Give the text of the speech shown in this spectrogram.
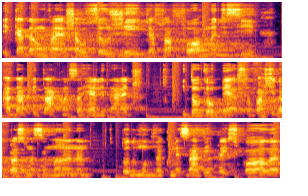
e cada um vai achar o seu jeito, a sua forma de se adaptar com essa realidade. Então, o que eu peço? A partir da próxima semana, todo mundo vai começar a vir para a escola,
